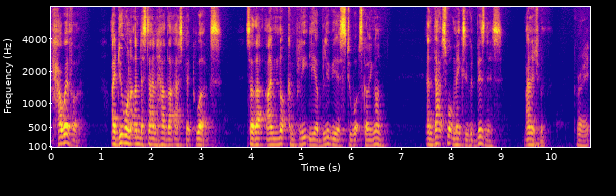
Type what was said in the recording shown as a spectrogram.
However, I do want to understand how that aspect works so that I'm not completely oblivious to what's going on. And that's what makes a good business management. Great.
